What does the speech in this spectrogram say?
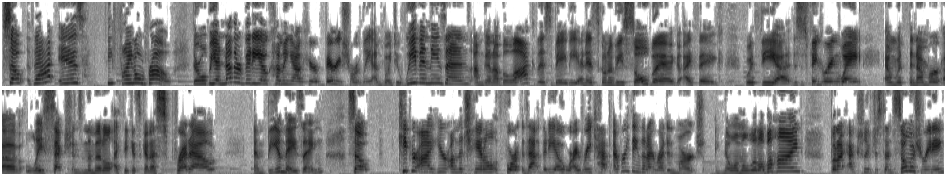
So that is the final row. There will be another video coming out here very shortly. I'm going to weave in these ends. I'm gonna block this baby and it's gonna be so big, I think, with the, uh, this is fingering weight and with the number of lace sections in the middle, I think it's gonna spread out and be amazing. So keep your eye here on the channel for that video where I recap everything that I read in March. I know I'm a little behind, but I actually have just done so much reading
